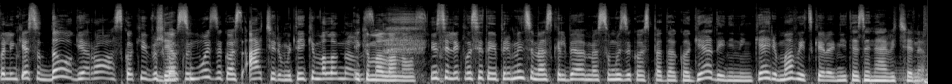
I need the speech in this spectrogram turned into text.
palinkėsiu daug geros, kokybiškos Dėkui. muzikos. Ačiū Rimutė, iki malonaus. Iki malonaus. Jūs, lyg klausytojai, priminsiu, mes kalbėjome su muzikos pedagoge, dainininkė Rima Vaitskelonytė Zenevičiane.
